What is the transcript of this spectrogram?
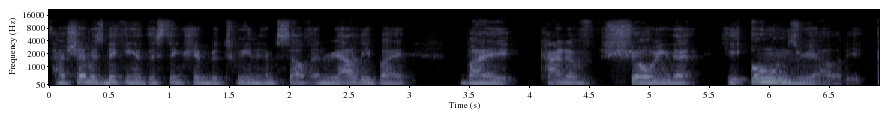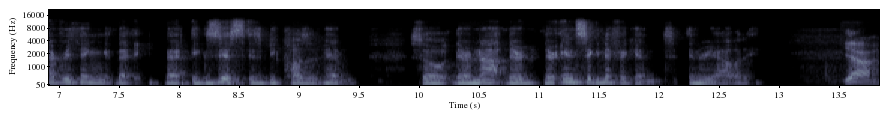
hashem is making a distinction between himself and reality by by kind of showing that he owns reality. Everything that that exists is because of him. So they're not they're they're insignificant in reality. Yeah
